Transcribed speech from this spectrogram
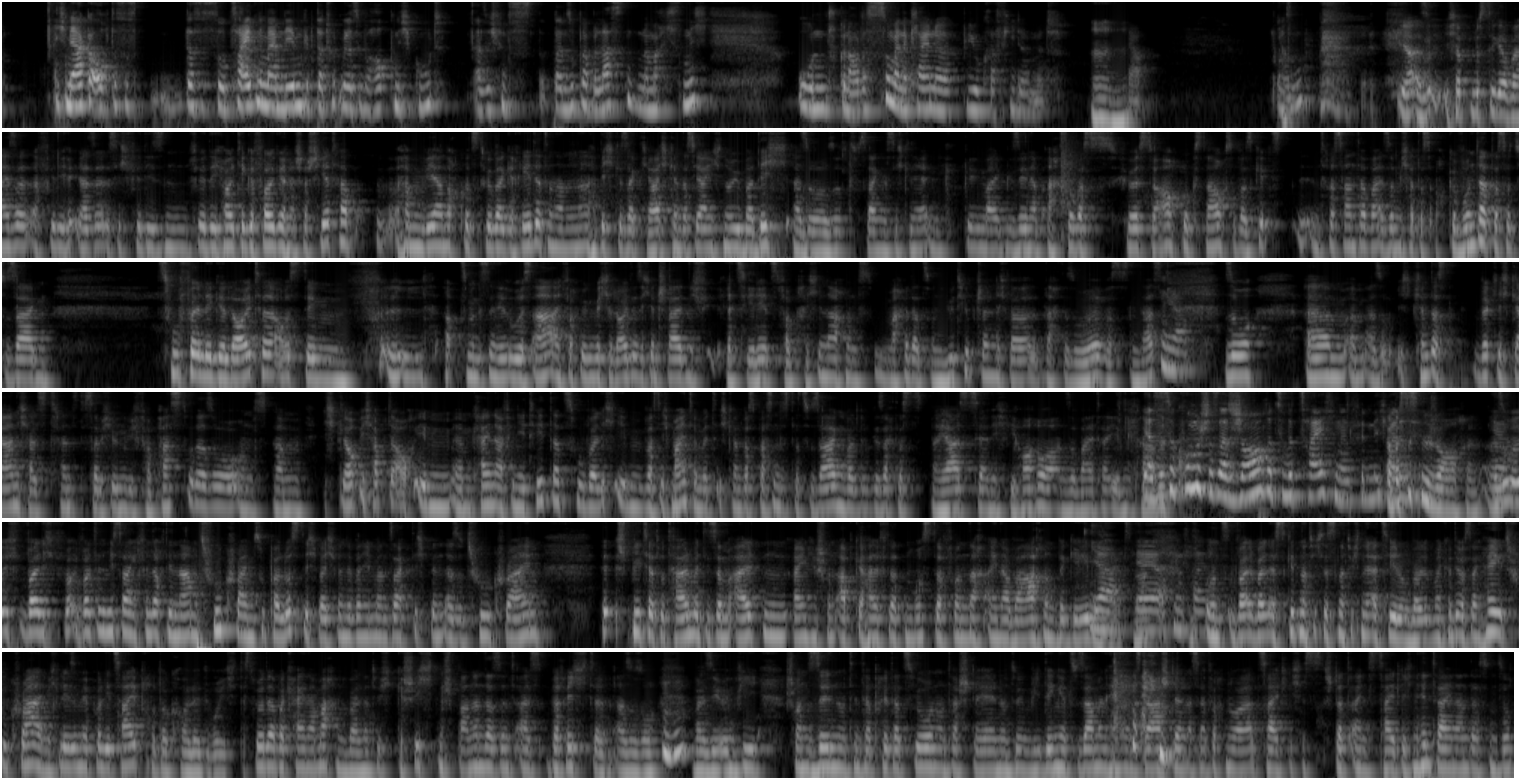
ich merke auch, dass es, dass es so Zeiten in meinem Leben gibt, da tut mir das überhaupt nicht gut. Also ich finde es dann super belastend und dann mache ich es nicht. Und genau, das ist so meine kleine Biografie damit. Mhm. Ja. Und du? Ja, also ich habe lustigerweise für die, also als ich für diesen, für die heutige Folge recherchiert habe, haben wir ja noch kurz drüber geredet und dann habe ich gesagt, ja, ich kenne das ja eigentlich nur über dich. Also sozusagen, dass ich mal gesehen habe, ach, sowas hörst du auch, guckst du auch, sowas gibt es interessanterweise. Mich hat das auch gewundert, dass sozusagen zufällige Leute aus dem, äh, zumindest in den USA, einfach irgendwelche Leute sich entscheiden, ich erzähle jetzt Verbrechen nach und mache dazu einen YouTube-Channel. Ich war, dachte so, was ist denn das? Ja. So, Ähm, ähm, also ich kenne das wirklich gar nicht als Trend, das habe ich irgendwie verpasst oder so. Und ähm, ich glaube, ich habe da auch eben ähm, keine Affinität dazu, weil ich eben, was ich meinte mit, ich kann was Passendes dazu sagen, weil du gesagt hast, naja, es ist ja nicht wie Horror und so weiter eben. Gerade. Ja, es ist so komisch, das als Genre zu bezeichnen, finde ich. Aber es ist ein Genre. Also ja. ich, weil ich, ich wollte nämlich sagen, ich finde auch den Namen True Crime super lustig, weil ich finde, wenn jemand sagt, ich bin also True Crime, spielt ja total mit diesem alten, eigentlich schon abgehalfterten Muster von nach einer wahren Begebenheit. Ja, ne? ja, ja, auf jeden Fall. Und weil, weil es geht natürlich, das ist natürlich eine Erzählung, weil man könnte auch sagen, hey, True Crime, ich lese mir Polizeiprotokolle durch. Das würde aber keiner machen, weil natürlich Geschichten spannender sind als Berichte. Also so, mhm. weil sie irgendwie schon Sinn und Interpretation unterstellen und irgendwie Dinge zusammenhängend darstellen, das einfach nur zeitliches statt eines zeitlichen Hintereinanders und so.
